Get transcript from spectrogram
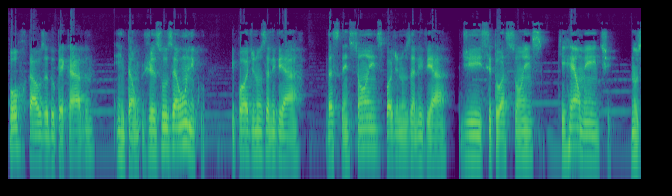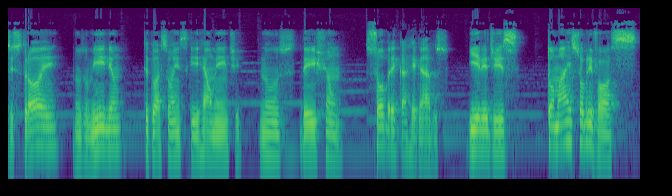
por causa do pecado. Então, Jesus é o único que pode nos aliviar das tensões, pode nos aliviar de situações que realmente nos destrói, nos humilham, situações que realmente nos deixam sobrecarregados. E ele diz: Tomai sobre vós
